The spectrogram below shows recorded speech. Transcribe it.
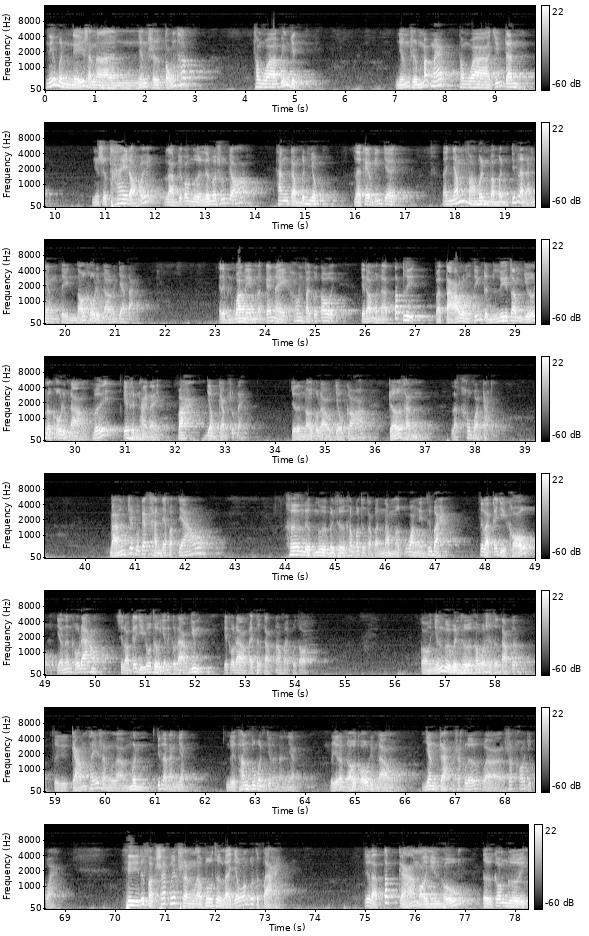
Nếu mình nghĩ rằng là những sự tổn thất thông qua biến dịch những sự mất mát thông qua chiến tranh những sự thay đổi làm cho con người lên và xuống chó, thăng trầm binh nhục lời khen và tiếng chê nó nhắm vào mình và mình chính là nạn nhân thì nỗi khổ điều đau nó gia tăng. Cái này mình quan niệm là cái này không phải của tôi. Do đó mình đã tách ly và tạo ra một tiến trình ly tâm giữa nỗi khổ niềm đau với cái hình hài này và dòng cảm xúc này. Cho nên nỗi khổ đau giàu có trở thành là không quan trọng. Bản chất của các hành giả Phật giáo hơn được người bình thường không có thực tập là nằm ở quan niệm thứ ba, tức là cái gì khổ dẫn đến khổ đau. Xin lỗi, cái gì vô thường dẫn đến khổ đau, nhưng cái khổ đau phải thực tập, nó không phải của tôi. Còn những người bình thường không có sự thực tập đó thì cảm thấy rằng là mình chính là nạn nhân, người thân của mình chính là nạn nhân. Bây giờ đó nỗi khổ niềm đau dân trào rất lớn và rất khó vượt qua. Khi đức phật xác quyết rằng là vô thường là dấu ấn của thực tại, tức là tất cả mọi hiện hữu từ con người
